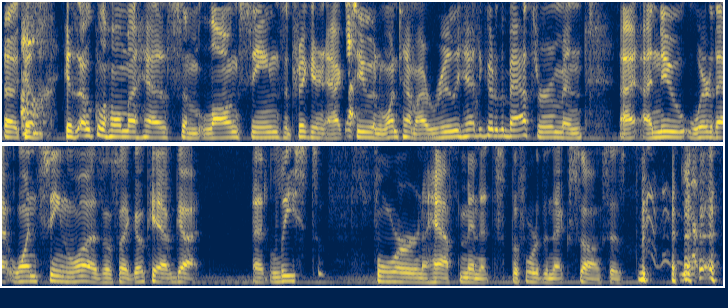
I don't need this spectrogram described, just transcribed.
because Oh. Oklahoma has some long scenes, in particular in Act Yeah. Two. And one time I really had to go to the bathroom, and I, I knew where that one scene was. I was like, okay, I've got at least four and a half minutes before the next song says. Yep.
